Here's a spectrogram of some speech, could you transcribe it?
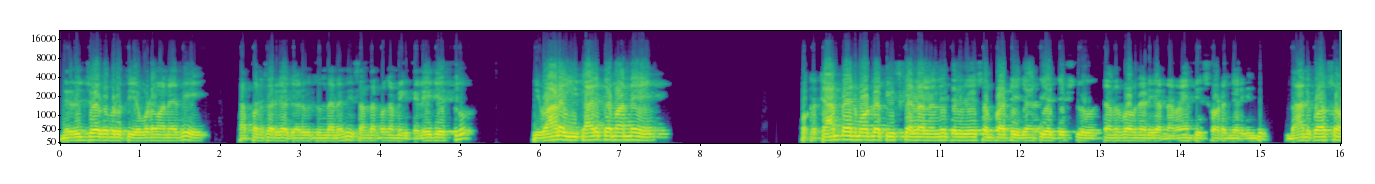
నిరుద్యోగ వృత్తి ఇవ్వడం అనేది తప్పనిసరిగా జరుగుతుందనేది ఈ సందర్భంగా మీకు తెలియజేస్తూ ఇవాళ ఈ కార్యక్రమాన్ని ఒక క్యాంపెయిన్ మోడ్లో తీసుకెళ్ళాలని తెలుగుదేశం పార్టీ జాతీయ అధ్యక్షులు చంద్రబాబు నాయుడు గారు నిర్ణయం తీసుకోవడం జరిగింది. దానికోసం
